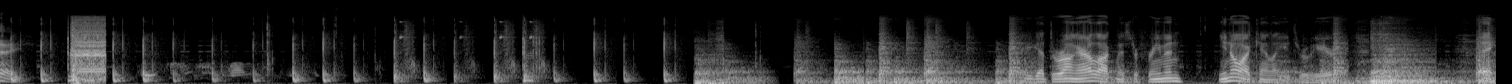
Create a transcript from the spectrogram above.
Okay. You got the wrong airlock, Mr. Freeman. You know I can't let you through here. Hey,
